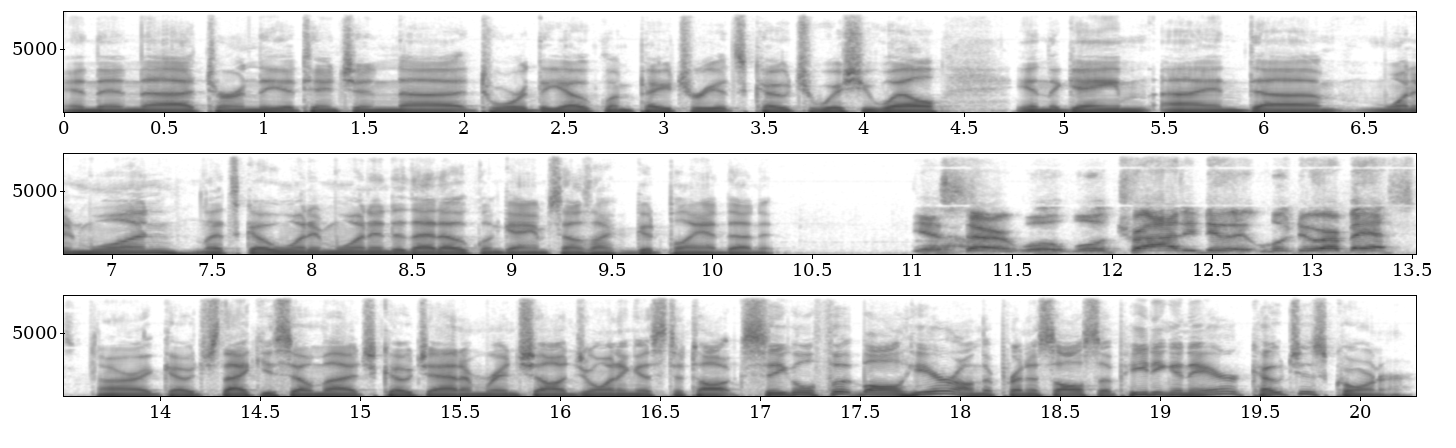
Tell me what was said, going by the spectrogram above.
and then uh, turn the attention uh, toward the Oakland Patriots. Coach, wish you well in the game, and um, one and one. Let's go one and one into that Oakland game. Sounds like a good plan, doesn't it? Yes, sir. We'll we'll try to do it. We'll do our best. All right, Coach. Thank you so much, Coach Adam Renshaw, joining us to talk Siegel football here on the Prentice Allsup Heating and Air Coach's Corner.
